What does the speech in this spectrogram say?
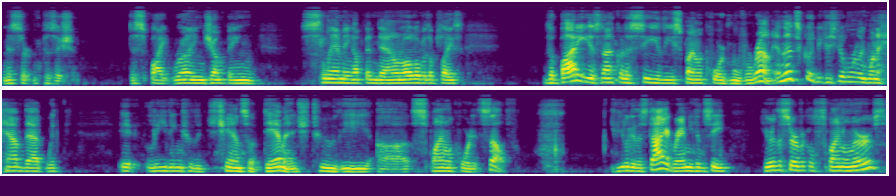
in a certain position, despite running, jumping, slamming up and down all over the place. The body is not going to see the spinal cord move around. And that's good because you don't really want to have that with it leading to the chance of damage to the uh, spinal cord itself. If you look at this diagram, you can see here are the cervical spinal nerves.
